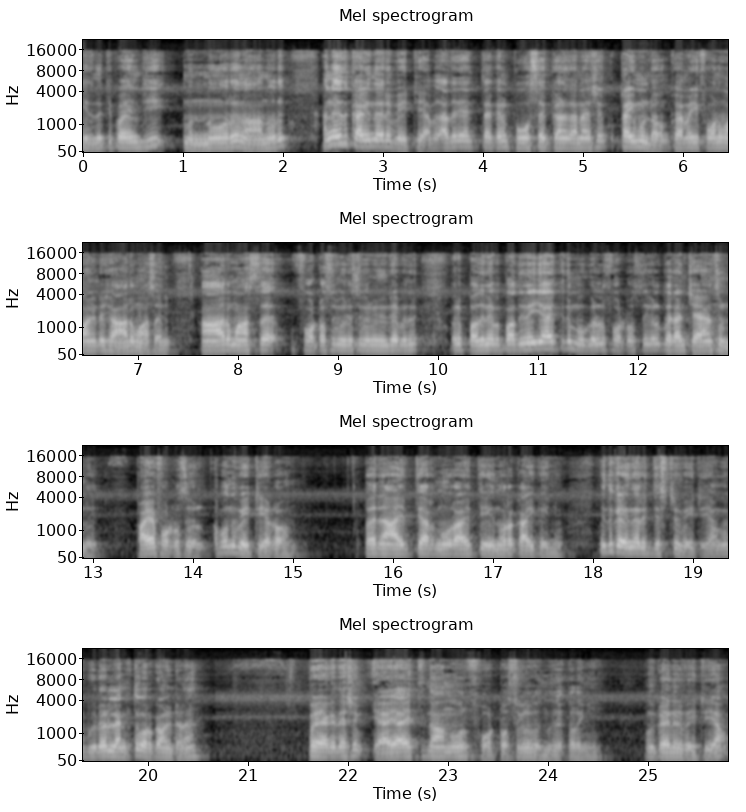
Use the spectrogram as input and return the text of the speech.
ഇരുന്നൂറ്റി പതിനഞ്ച് മുന്നൂറ് നാനൂറ് അങ്ങനെ ഇത് കഴിയുന്നവരെ വെയിറ്റ് ചെയ്യുക. അപ്പോൾ അതിൽ ഞാൻ തൽക്കാലം പോസ്റ്റ് വെക്കുകയാണ്. കാരണം ശേഷം ടൈം ഉണ്ടാവും. കാരണം ഈ ഫോൺ വാങ്ങിയിട്ട് ശേഷം ആറ് മാസമായി. ആ ആറ് മാസത്തെ ഫോട്ടോസും വീഡിയോസും വരുമ്പോൾ ഒരു പതിന പതിനയ്യായിരത്തിന് മുകളിൽ ഫോട്ടോസുകൾ വരാൻ ചാൻസ് ഉണ്ട്. പഴയ ഫോട്ടോസുകൾ അപ്പോൾ ഒന്ന് വെയിറ്റ് ചെയ്യാം കേട്ടോ. അപ്പോൾ അതിന് ആയിരത്തി അറുന്നൂറ് ആയിരത്തി എഴുന്നൂറൊക്കെ ആയി കഴിഞ്ഞു. ഇത് കഴിയുന്നവരെ ജസ്റ്റ് വെയിറ്റ് ചെയ്യാം നമുക്ക് വീഡിയോ ലെങ്ത്ത് കുറയ്ക്കാൻ വേണ്ടിയിട്ടാണ്. ഇപ്പോൾ ഏകദേശം ഏഴായിരത്തി നാനൂറ് ഫോട്ടോസുകൾ വന്ന് തുടങ്ങി. നമുക്ക് കഴിഞ്ഞൊരു വെയിറ്റ് ചെയ്യാം.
